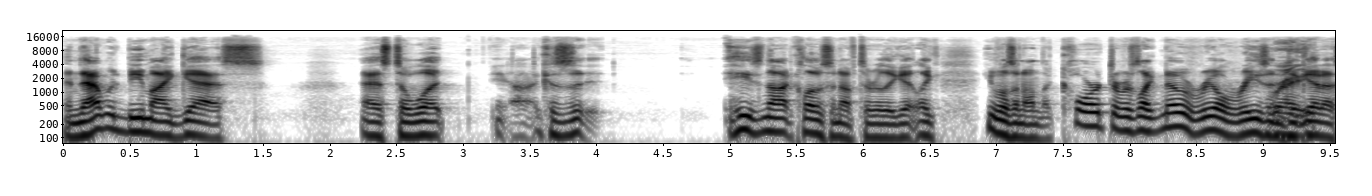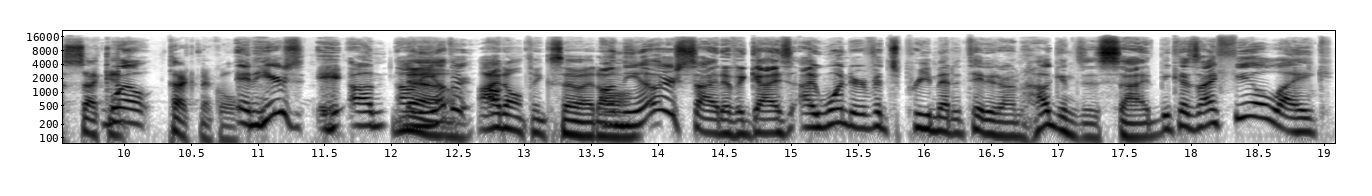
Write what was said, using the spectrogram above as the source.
and that would be my guess as to what uh, because he's not close enough to really get like he wasn't on the court. There was like no real reason to get a second Well, technical. and here's on, on no, the other I don't think so at all. On the other side of it, guys, I wonder if it's premeditated on Huggins's side because I feel like,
